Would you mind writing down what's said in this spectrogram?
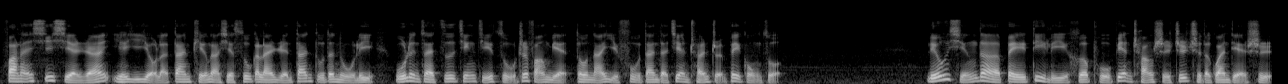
法兰西显然也已有了单凭那些苏格兰人单独的努力，无论在资金及组织方面都难以负担的舰船准备工作。流行的被地理和普遍常识支持的观点是，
